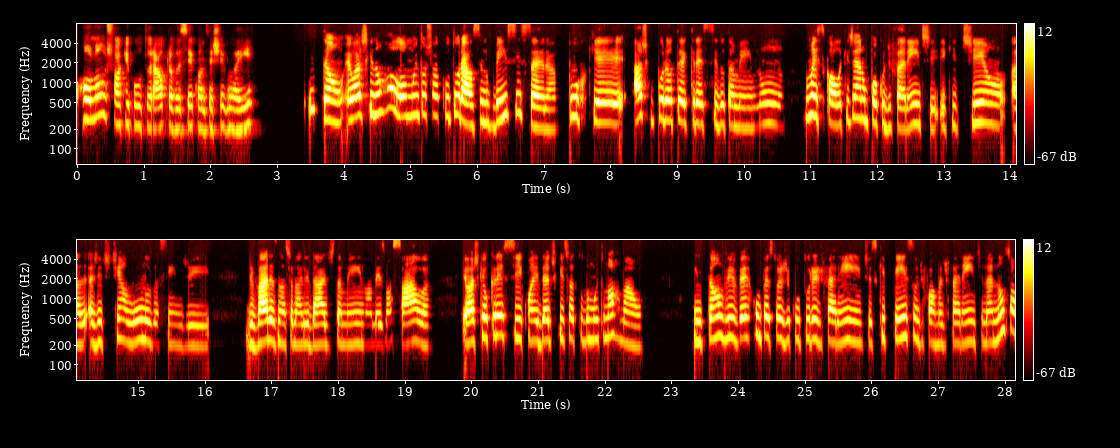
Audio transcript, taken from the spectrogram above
rolou um choque cultural para você quando você chegou aí? Então, eu acho que não rolou muito choque cultural, sendo bem sincera, porque acho que por eu ter crescido também num, numa escola que já era um pouco diferente e que tinham a, a gente tinha alunos assim de de várias nacionalidades também numa mesma sala, eu acho que eu cresci com a ideia de que isso é tudo muito normal. Então, viver com pessoas de culturas diferentes, que pensam de forma diferente, né? não só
